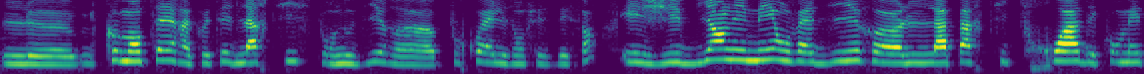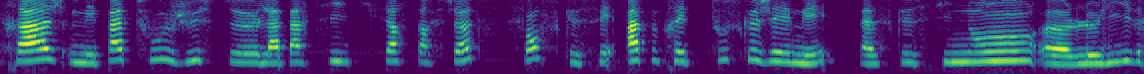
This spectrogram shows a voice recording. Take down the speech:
le commentaire à côté de l'artiste pour nous dire euh, pourquoi elles ont fait ce dessin. Et j'ai bien aimé, on va dire, euh, la partie 3 des courts-métrages, mais pas tout, juste euh, la partie Pixar Spark Shots. Je pense que c'est à peu près tout ce que j'ai aimé, parce que sinon, le livre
